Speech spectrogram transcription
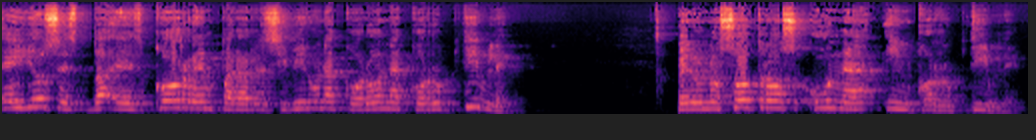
ellos corren para recibir una corona corruptible, pero nosotros una incorruptible.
